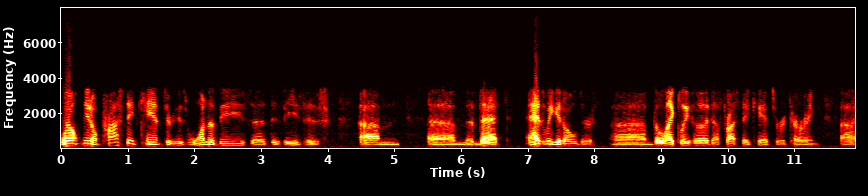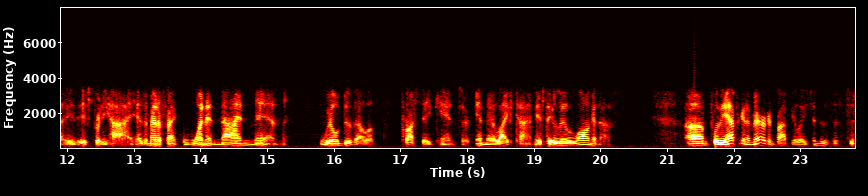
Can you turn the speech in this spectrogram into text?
Well, you know, prostate cancer is one of these uh, diseases um, um, that, as we get older, uh, the likelihood of prostate cancer occurring uh, is, is pretty high. As a matter of fact, one in nine men will develop prostate cancer in their lifetime if they live long enough. Um, for the African American population, the,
